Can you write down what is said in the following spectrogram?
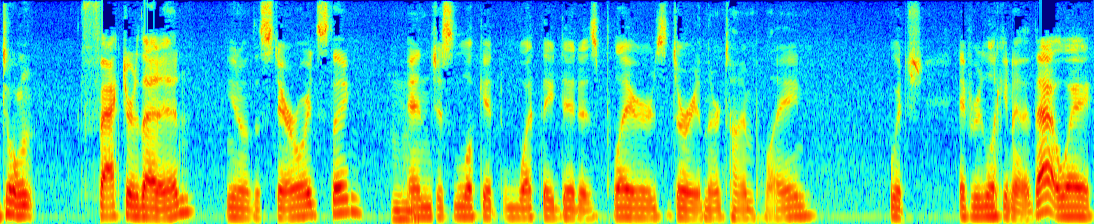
don't factor that in. You know, the steroids thing, Mhm. and just look at what they did as players during their time playing. Which, if you're looking at it that way,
